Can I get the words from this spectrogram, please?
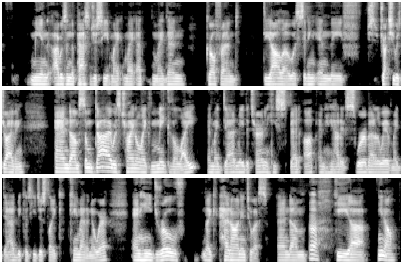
me and I was in the passenger seat. My my my then girlfriend Diala was sitting in the she was driving, and um, some guy was trying to like make the light and my dad made the turn and he sped up and he had to swerve out of the way of my dad because he just like came out of nowhere. And he drove like head on into us. And um Ugh. he uh you know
